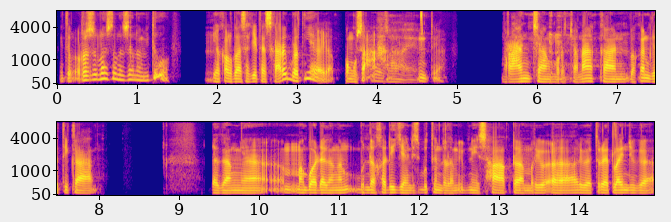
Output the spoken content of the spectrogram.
itu. Rasulullah SAW itu Hmm. ya kalau bahasa kita sekarang berarti ya, ya pengusaha Pengusaha ya. gitu ya. Merancang merencanakan bahkan ketika dagangnya membawa dagangan Bunda Khadijah yang disebutkan dalam Ibnu Ishaq dalam eh, riwayat-riwayat lain juga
